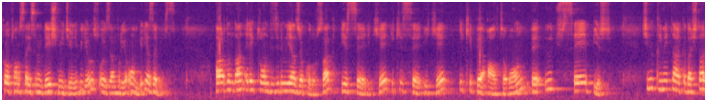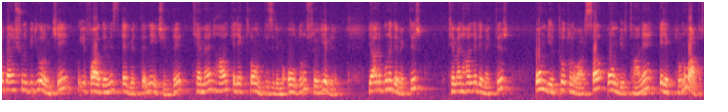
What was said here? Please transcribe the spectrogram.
proton sayısının değişmeyeceğini biliyoruz. O yüzden buraya 11 yazabiliriz. Ardından elektron dizilimini yazacak olursak 1S2, 2S2, 2P6, 10 ve 3S1. Şimdi kıymetli arkadaşlar ben şunu biliyorum ki bu ifademiz elbette ne içinde? Temel hal elektron dizilimi olduğunu söyleyebilirim. Yani bu ne demektir? Temel hal ne demektir? 11 protonu varsa 11 tane elektronu vardır.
